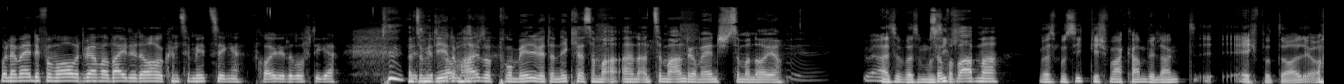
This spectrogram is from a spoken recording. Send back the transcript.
Und am Ende vom Abend werden wir beide da und können sie mitsingen. Freude drauf, Digga. Also mit jedem halben Promille wird der Niklas an, an, an zum anderen Mensch, zum neuer. Also was Musik, So, mal, was Musikgeschmack anbelangt, echt brutal, ja.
